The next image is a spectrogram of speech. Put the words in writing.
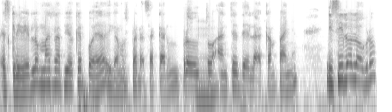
escribir lo más rápido que pueda, digamos, para sacar un producto sí. antes de la campaña. Y si lo logro,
